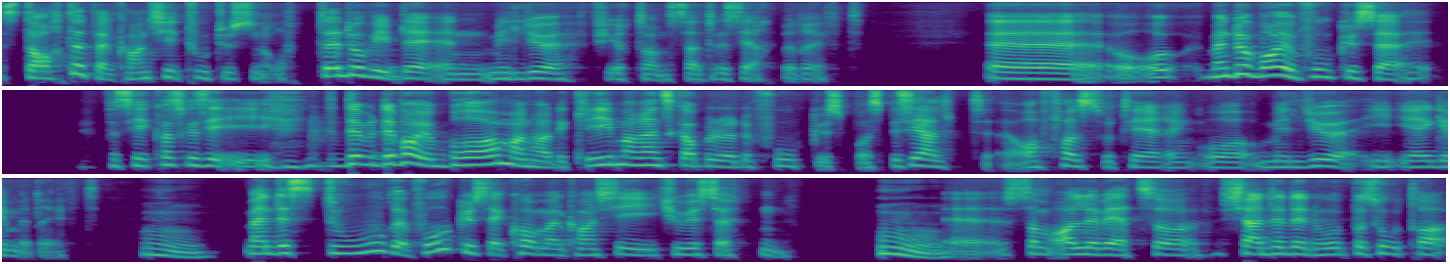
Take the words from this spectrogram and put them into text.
startet vel kanskje i 2008, da vi ble en miljøfyrtårnsertifisert bedrift. Eh, og, og, men da var jo fokuset si, si, det, det var jo bra man hadde klimaregnskap, og hadde fokus på spesielt avfallssortering og miljø i egen bedrift. Mm. Men det store fokuset kom vel kanskje i 2017. Mm. Eh, som alle vet, så skjedde det noe på Sotra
